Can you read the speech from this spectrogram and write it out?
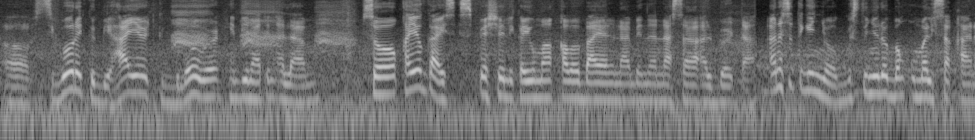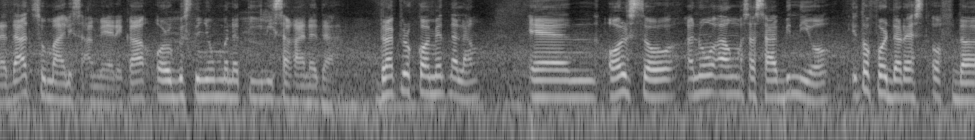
uh, siguro it could be higher, it could be lower, hindi natin alam. So kayo guys, especially kayong mga kababayan namin na nasa Alberta, ano sa tingin nyo? Gusto nyo na bang umalis sa Canada at sumali sa Amerika or gusto nyo manatili sa Canada? Drop your comment na lang. And also, ano ang masasabi niyo? Ito for the rest of the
